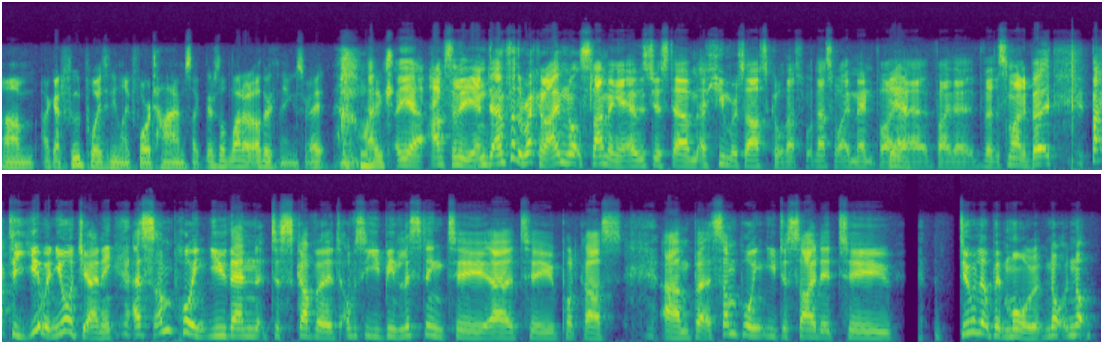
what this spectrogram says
um, I got food poisoning like four times. Like there's a lot of other things, right? like uh, yeah, absolutely. And, and for the record, I'm not slamming it. It was just um, a humorous article. That's what that's what I meant by yeah. uh, by the by the smiley. But back to you and your journey. At some point, you then discovered. Obviously, you'd been listening to uh, to podcasts, um, but at some point, you decided to do a little bit more. Not not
